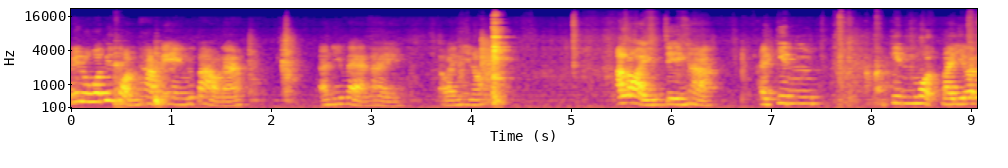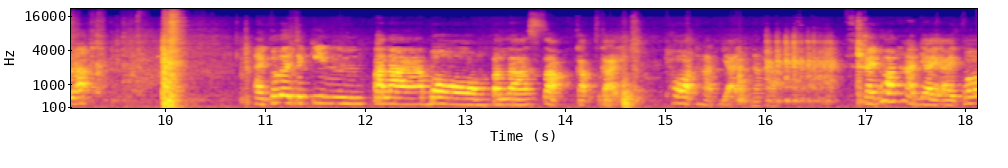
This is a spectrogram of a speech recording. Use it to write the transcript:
ไม่รู้ว่าพี่ฝนทำเองหรือเปล่านะ อันนี้แหวนไอเอาไว้นี่เนาะอร่อยจริงๆค่ะ ไอกินกินหมดไปเยอะแล้วไอ้ก็เลยจะกินปลาบองปลาร้าสับกับไก่ทอดหาดใหญ่นะคะ ไก่ทอดหาดใหญ่ไอ้ก็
